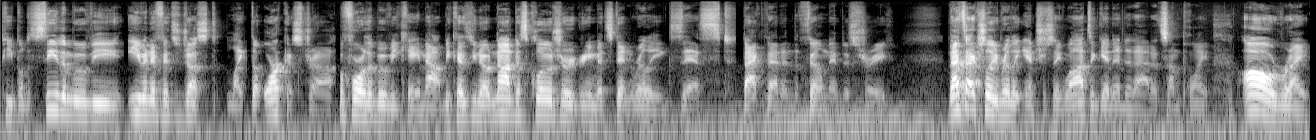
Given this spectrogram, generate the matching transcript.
people to see the movie even if it's just like the orchestra before the movie came out because, you know, non-disclosure agreements didn't really exist back then in the film industry. That's actually really interesting. We'll have to get into that at some point. All right.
